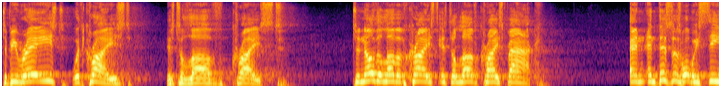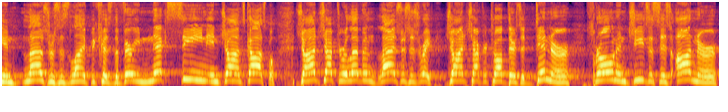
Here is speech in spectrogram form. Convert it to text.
To be raised with Christ is to love Christ. To know the love of Christ is to love Christ back. And, and this is what we see in Lazarus' life because the very next scene in John's gospel, John chapter 11, Lazarus is raised. John chapter 12, there's a dinner thrown in Jesus' honor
